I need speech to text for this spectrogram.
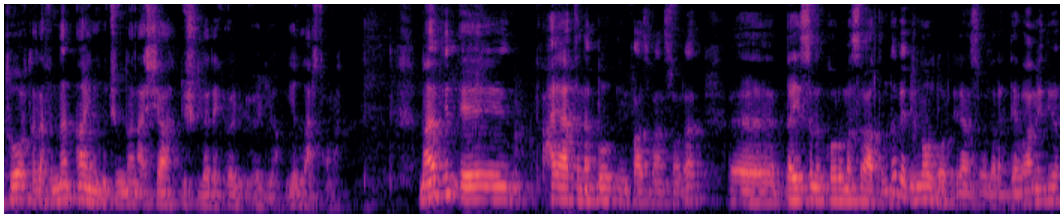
Tuor tarafından aynı uçurumdan aşağı düşürülerek ölüyor yıllar sonra. Marlin e, hayatına bu infazdan sonra e, dayısının koruması altında ve bir Noldor prensi olarak devam ediyor.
